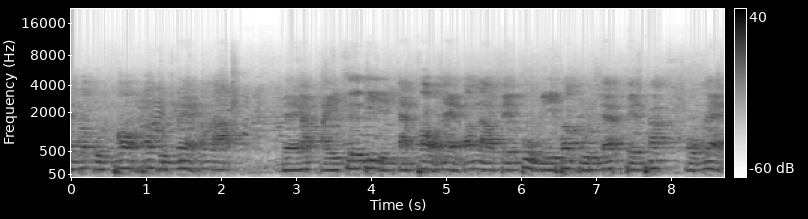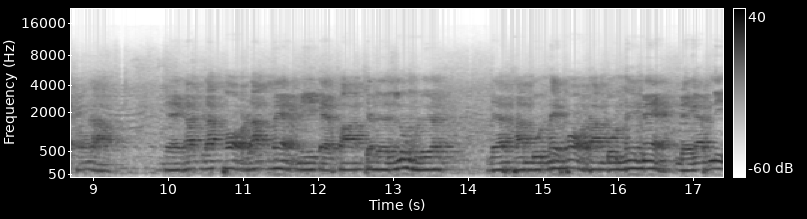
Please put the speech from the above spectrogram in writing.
นพระคุณพ่อพระคุณแม่ของเรานะครับไปซื้อที่ดินกันพ่อแม่ของเราเป็นผู้มีพระคุณและเป็นพระองค์แรกของเรานะครับรักพ่อรักแม่มีแต่ความเจริญรุ่งเรืองและทำบุญให้พ่อทำบุญให้แม่นะครับนี่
